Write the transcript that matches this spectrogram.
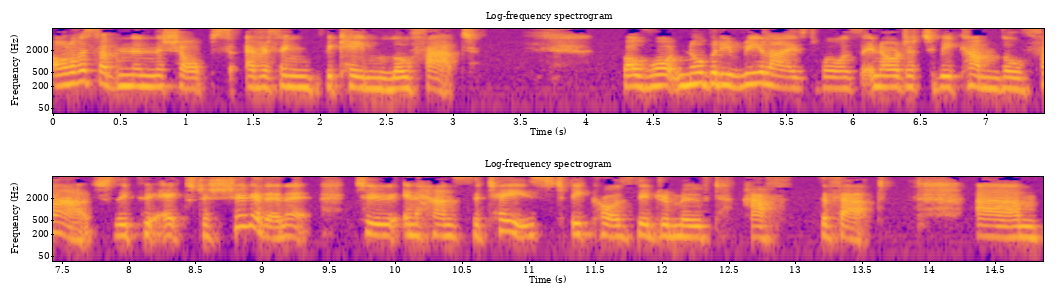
all of a sudden in the shops everything became low fat. But what nobody realized was in order to become low fat, they put extra sugar in it to enhance the taste because they'd removed half the fat. Um,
